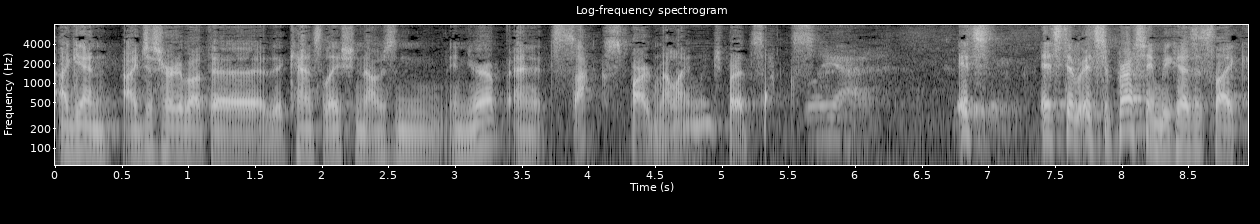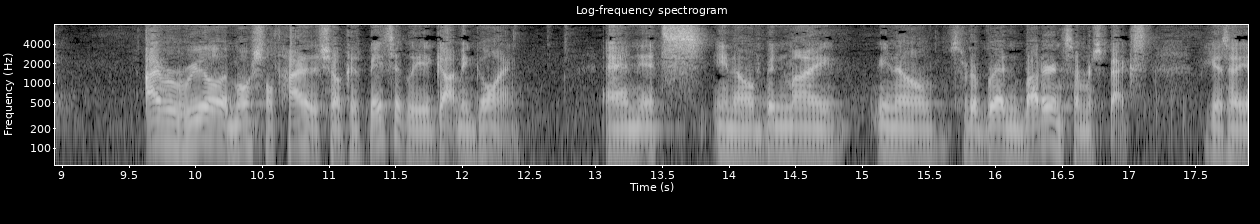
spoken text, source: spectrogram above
again, I just heard about the the cancellation. I was in in Europe, and it sucks. Pardon my language, but it sucks. Well, yeah. It's it's de- it's depressing because it's like I have a real emotional tie to the show because basically it got me going, and it's you know been my you know sort of bread and butter in some respects because I,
